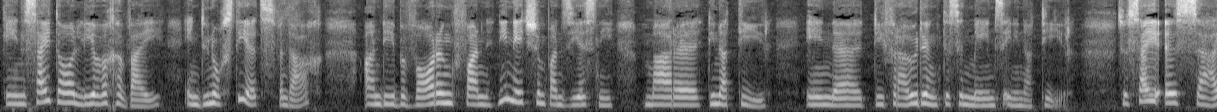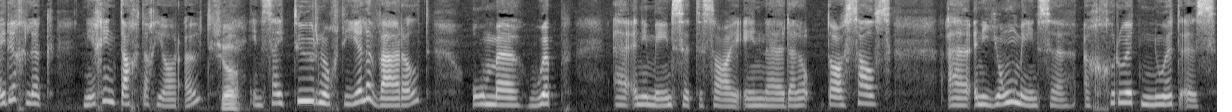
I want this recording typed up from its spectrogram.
en sy het haar lewe gewy en doen nog steeds vandag aan die bewaring van nie net sjimpansees nie, maar uh, die natuur en uh, die verhouding tussen mens en die natuur. So sy is uh, heidaglik 89 jaar oud sure. en sy toer nog die hele wêreld om 'n uh, hoop uh, in die mense te saai en uh, dat daar selfs uh, in die jong mense 'n groot nood is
